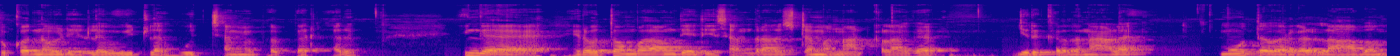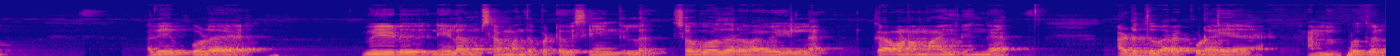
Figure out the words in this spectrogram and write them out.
சுக்கரனுடைய வீட்டில் உச்ச அமைப்பை பெறாரு இங்கே இருபத்தொம்பதாம் தேதி சந்திராஷ்டம நாட்களாக இருக்கிறதுனால மூத்தவர்கள் லாபம் அதே போல் வீடு நிலம் சம்மந்தப்பட்ட விஷயங்களில் சகோதர வகைகளில் கவனமாக இருங்க. அடுத்து வரக்கூடிய அமைப்புகள்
